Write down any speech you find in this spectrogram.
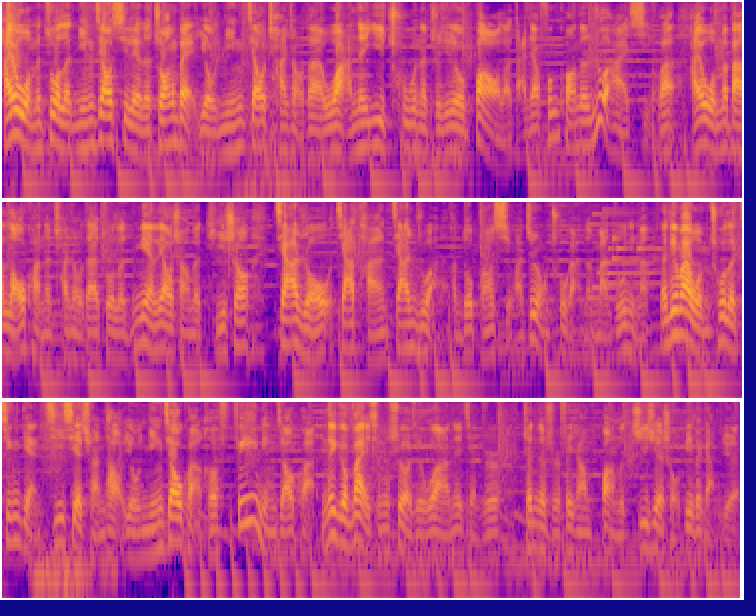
还有我们做了凝胶系列的装备，有凝胶缠手带，哇，那一出呢直接就爆了，大家疯狂的热爱喜欢。还有我们把老款的缠手带做了面料上的提升，加柔、加弹、加软，很多朋友喜欢这种触感的，满足你们。那另外我们出了经典机械拳套，有凝胶款和非凝胶款，那个外形设计，哇，那简直真的是非常棒的机械手臂的感觉。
